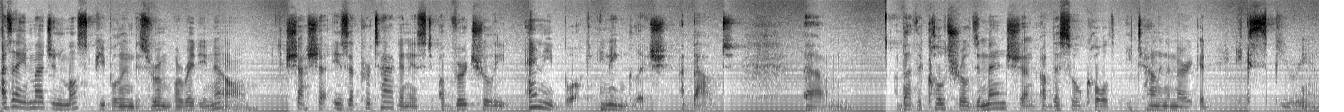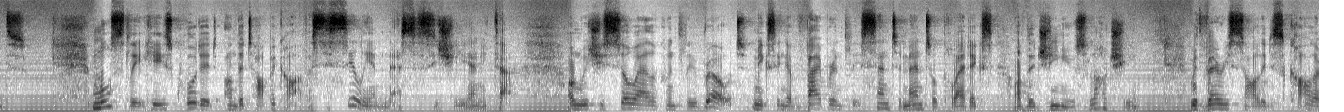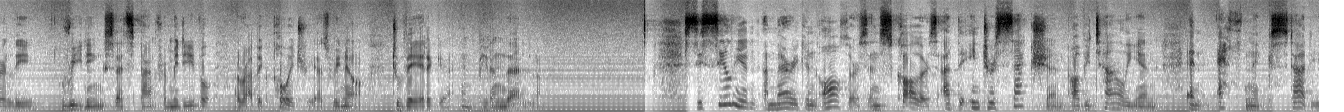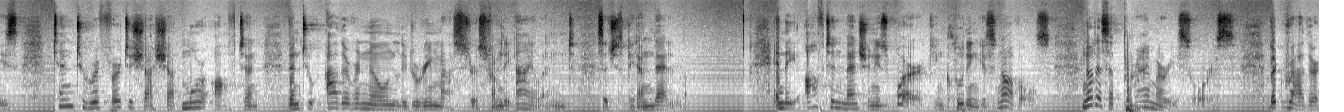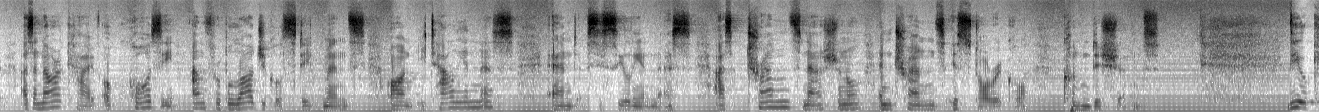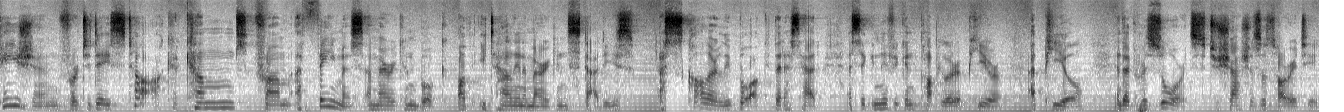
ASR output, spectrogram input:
As I imagine most people in this room already know, Sciascia is a protagonist of virtually any book in English about, um, about the cultural dimension of the so-called Italian-American experience. Mostly, he is quoted on the topic of Sicilianness, Sicilianità, on which he so eloquently wrote, mixing a vibrantly sentimental poetics of the genius loci with very solid scholarly readings that span from medieval Arabic poetry, as we know, to Verga and Pirandello. Sicilian American authors and scholars at the intersection of Italian and ethnic studies tend to refer to Sciascia more often than to other renowned literary masters from the island, such as Pirandello and they often mention his work, including his novels, not as a primary source, but rather as an archive of quasi-anthropological statements on Italianness and Sicilianness as transnational and trans-historical conditions. The occasion for today's talk comes from a famous American book of Italian American studies, a scholarly book that has had a significant popular appeal, appeal and that resorts to Sciascia's authority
